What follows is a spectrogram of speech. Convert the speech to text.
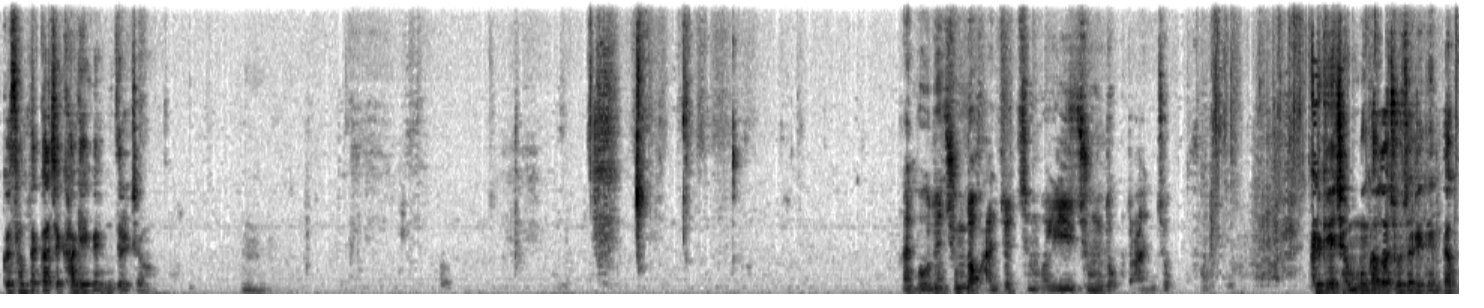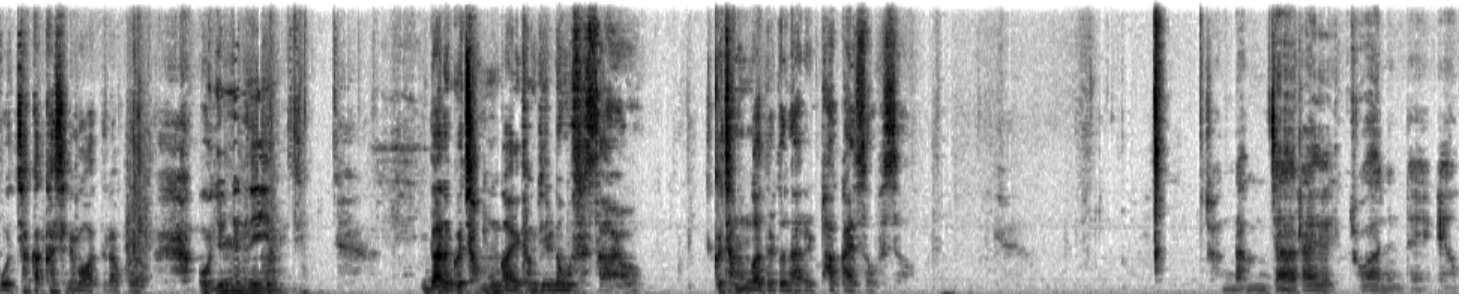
그 선택까지 가기가 힘들죠. 음. 아니 모든 중독 안 좋지 뭐 일 중독도 안 좋고. 그게 전문가가 조절이 된다고 착각하시는 것 같더라고요. 어, 윤유님, 나는 그 전문가의 경지를 넘어섰어요. 그 전문가들도 나를 파악할 수 없어. 전 남자를 좋아하는데 에어컨.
